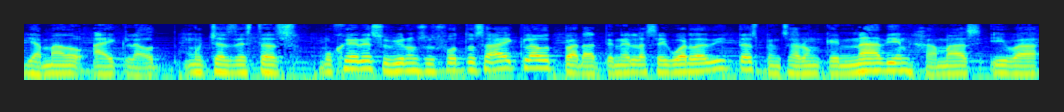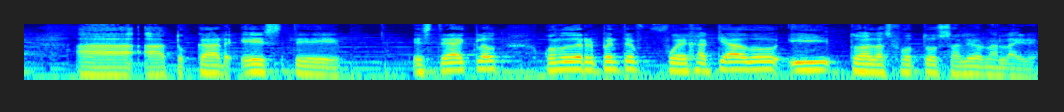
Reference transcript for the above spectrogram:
llamado iCloud. Muchas de estas mujeres subieron sus fotos a iCloud para tenerlas ahí guardaditas. Pensaron que nadie jamás iba a, a tocar este este iCloud cuando de repente fue hackeado y todas las fotos salieron al aire.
